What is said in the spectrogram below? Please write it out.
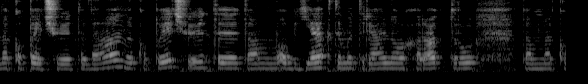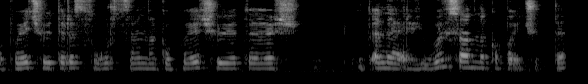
накопичуєте, да? накопичуєте там об'єкти матеріального характеру, там накопичуєте ресурси, накопичуєте от енергію. Ви все накопичуєте.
